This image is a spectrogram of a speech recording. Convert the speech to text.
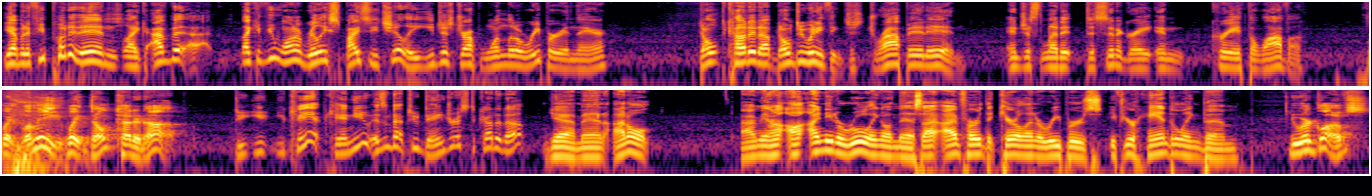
Yeah, but if you put it in, like I've been, uh, like if you want a really spicy chili, you just drop one little reaper in there. Don't cut it up. Don't do anything. Just drop it in, and just let it disintegrate and create the lava. Wait, let me wait. Don't cut it up. Do you? You can't, can you? Isn't that too dangerous to cut it up? Yeah, man. I don't. I mean, I- I, I need a ruling on this. I, I've heard that Carolina Reapers, if you're handling them, You wear gloves.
